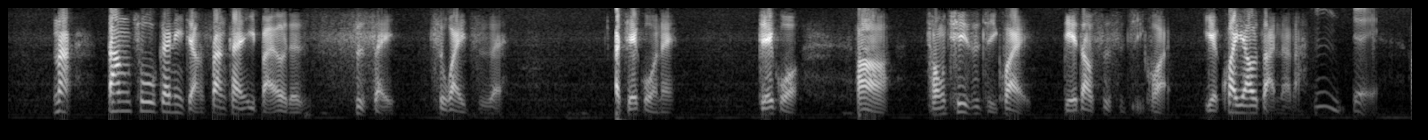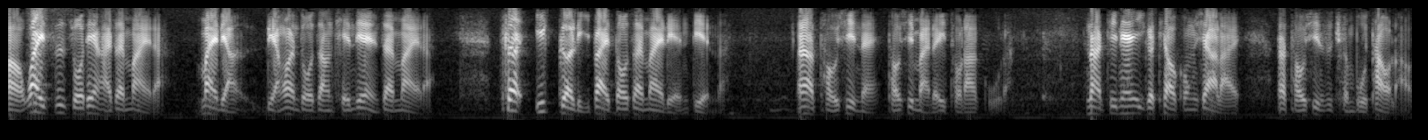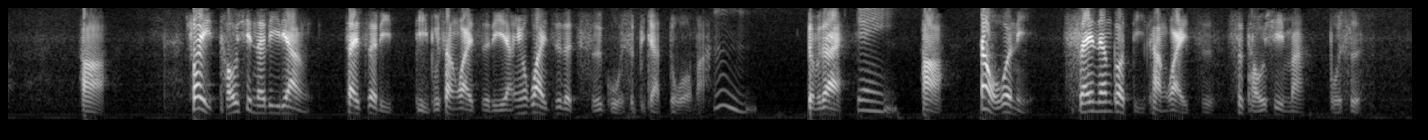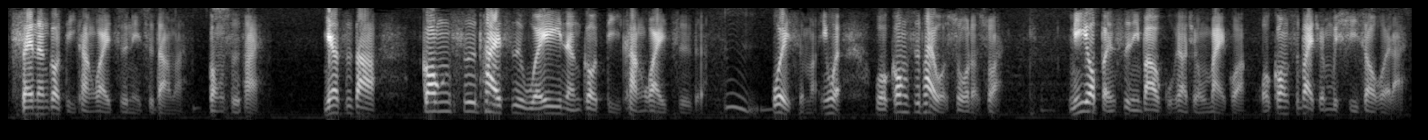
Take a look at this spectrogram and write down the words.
那当初跟你讲上看一百二的是谁？是外资哎。啊，结果呢？结果啊，从七十几块跌到四十几块，也快腰斩了啦。嗯，对。啊，外资昨天还在卖了，卖两两万多张，前天也在卖了，这一个礼拜都在卖联电了。那投信呢？投信买了一头拉股了。那今天一个跳空下来，那投信是全部套牢，啊，所以投信的力量在这里抵不上外资力量，因为外资的持股是比较多嘛，嗯，对不对？对，啊，那我问你，谁能够抵抗外资？是投信吗？不是，谁能够抵抗外资？你知道吗？公司派，你要知道，公司派是唯一能够抵抗外资的，嗯，为什么？因为我公司派我说了算。你有本事，你把我股票全部卖光，我公司派全部吸收回来，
